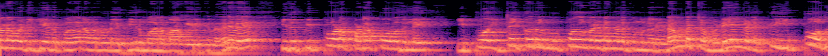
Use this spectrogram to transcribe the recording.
நடவடிக்கை எடுப்பதுதான் அவர்களுடைய தீர்மானமாக இருக்கின்றது எனவே இது பிற்போடப்படப்போவதில்லை. இப்போ இன்றைக்கு முப்பது வருடங்களுக்கு முன்னர் இடம்பெற்ற விடயங்களுக்கு இப்போது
